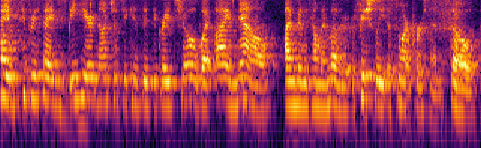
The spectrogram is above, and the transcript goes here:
I am super excited to be here, not just because it's a great show, but I am now, I'm going to tell my mother, officially a smart person. So,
